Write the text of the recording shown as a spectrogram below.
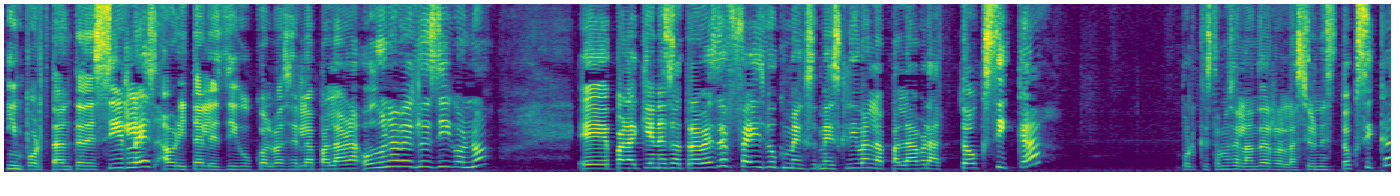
importante decirles. Ahorita les digo cuál va a ser la palabra, o de una vez les digo, ¿no? Eh, para quienes a través de Facebook me, me escriban la palabra tóxica, porque estamos hablando de relaciones tóxicas,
